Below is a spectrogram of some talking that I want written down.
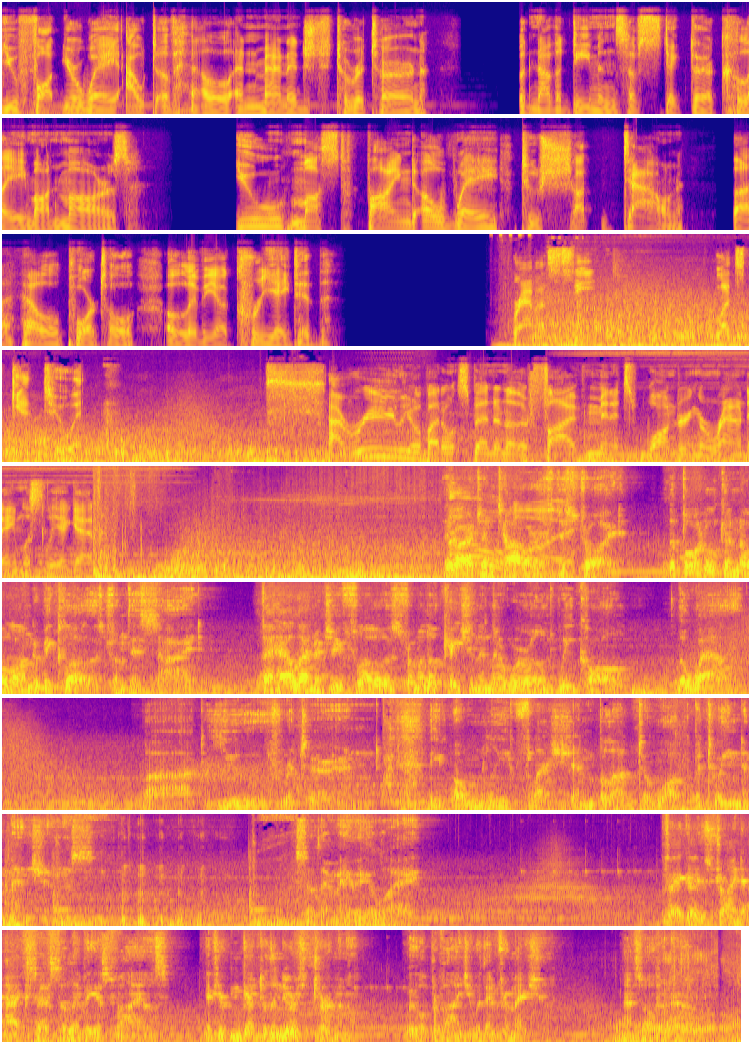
You fought your way out of hell and managed to return. But now the demons have staked their claim on Mars. You must find a way to shut down the hell portal Olivia created. Grab a seat. Let's get to it. I really hope I don't spend another five minutes wandering around aimlessly again. The oh, Argent Oh, Tower is destroyed. The portal can no longer be closed from this side. The hell energy flows from a location in their world we call the Well. But you've returned. The only flesh and blood to walk between dimensions. so there may be a way. Vega is trying to access Olivia's files. If you can get to the nearest terminal, we will provide you with information. That's all for now.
